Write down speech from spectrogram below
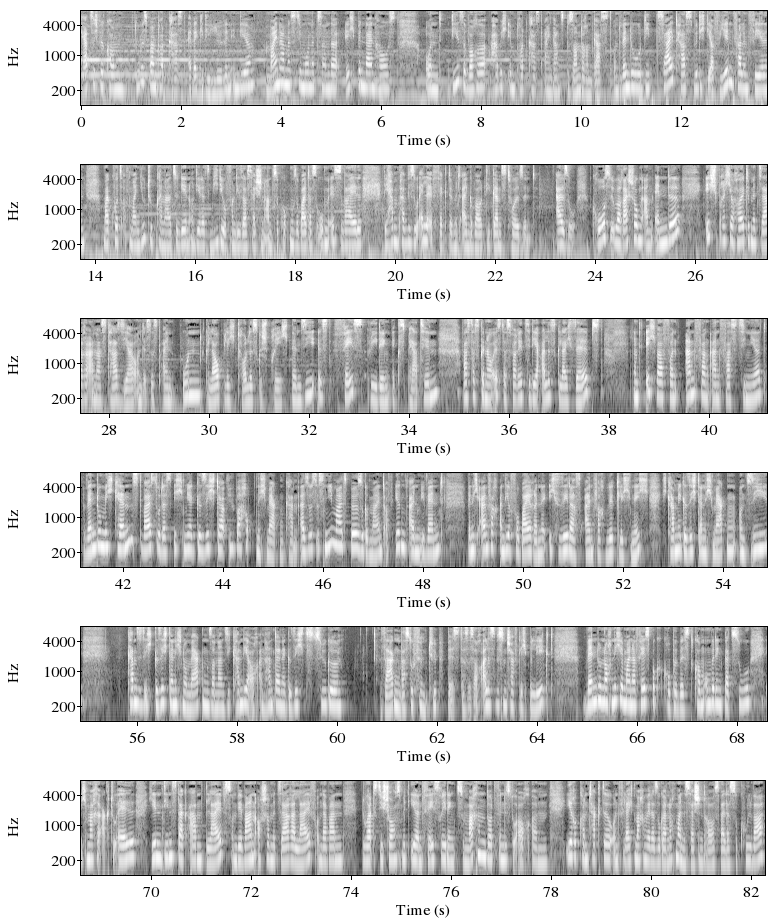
Herzlich willkommen. Du bist beim Podcast Erwecke die Löwin in dir. Mein Name ist Simone Zander. Ich bin dein Host. Und diese Woche habe ich im Podcast einen ganz besonderen Gast. Und wenn du die Zeit hast, würde ich dir auf jeden Fall empfehlen, mal kurz auf meinen YouTube-Kanal zu gehen und dir das Video von dieser Session anzugucken, sobald das oben ist, weil wir haben ein paar visuelle Effekte mit eingebaut, die ganz toll sind. Also, große Überraschung am Ende. Ich spreche heute mit Sarah Anastasia und es ist ein unglaublich tolles Gespräch, denn sie ist Face Reading Expertin. Was das genau ist, das verrät sie dir alles gleich selbst. Und ich war von Anfang an fasziniert. Wenn du mich kennst, weißt du, dass ich mir Gesichter überhaupt nicht merken kann. Also es ist niemals böse gemeint auf irgendeinem Event, wenn ich einfach an dir vorbeirenne. Ich sehe das einfach wirklich nicht. Ich kann mir Gesichter nicht merken und sie kann sie sich Gesichter nicht nur merken, sondern sie kann dir auch anhand deiner Gesichtszüge sagen, was du für ein Typ bist. Das ist auch alles wissenschaftlich belegt. Wenn du noch nicht in meiner Facebook-Gruppe bist, komm unbedingt dazu. Ich mache aktuell jeden Dienstagabend Lives und wir waren auch schon mit Sarah live und da waren, du hattest die Chance mit ihr ein Face-Reading zu machen. Dort findest du auch ähm, ihre Kontakte und vielleicht machen wir da sogar nochmal eine Session draus, weil das so cool war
